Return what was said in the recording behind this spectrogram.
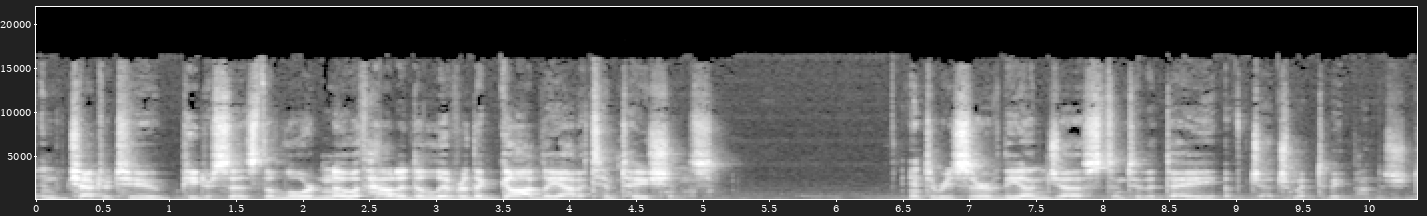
In chapter 2, Peter says, The Lord knoweth how to deliver the godly out of temptations, and to reserve the unjust unto the day of judgment to be punished.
